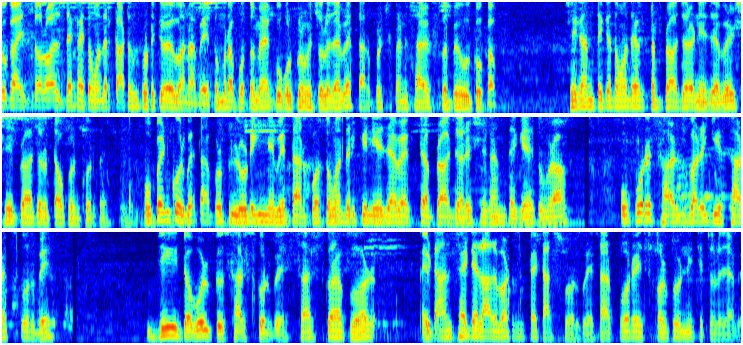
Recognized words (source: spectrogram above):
তো গাইস চলো আজ দেখাই তোমাদের কার্টুন ফটো কীভাবে বানাবে। তোমরা প্রথমে গুগল ক্রোমে চলে যাবে, তারপর সেখানে সার্চ করবে উইকো কাপ সেখান থেকে তোমাদের একটা ব্রাউজারে নিয়ে যাবে, সেই ব্রাউজারটা ওপেন করবে। ওপেন করবে, তারপর একটু লোডিং নেবে, তারপর তোমাদেরকে নিয়ে যাবে একটা ব্রাউজারে সেখান থেকে তোমরা উপরে সার্চ বারে গিয়ে সার্চ করবে। জি ডবল টু সার্চ করবে। সার্চ করার পর এই ডান সাইডে লাল বাটনটায় টাচ করবে। তারপরে স্কল করে নিচে চলে যাবে।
